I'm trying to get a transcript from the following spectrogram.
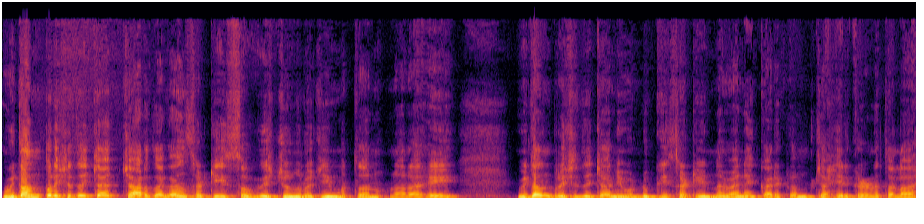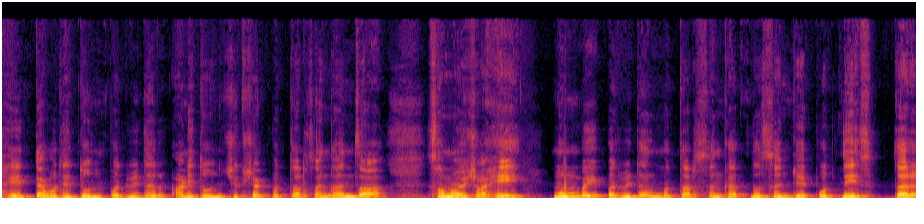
विधान परिषदेच्या चार जागांसाठी सव्वीस जून रोजी मतदान होणार आहे. विधान परिषदेच्या निवडणुकीसाठी नव्याने कार्यक्रम जाहीर करण्यात आला आहे. त्यामध्ये दोन पदवीधर आणि दोन शिक्षक मतदारसंघांचा समावेश आहे. मुंबई पदवीधर मतदारसंघातनं संजय पोतनीस तर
